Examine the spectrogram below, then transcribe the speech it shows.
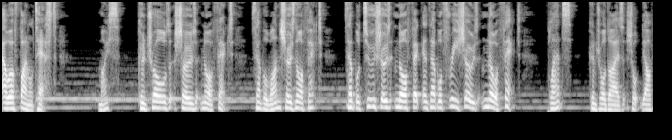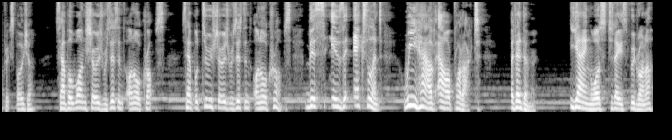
our final test. Mice. Controls shows no effect. Sample 1 shows no effect. Sample 2 shows no effect, and sample 3 shows no effect. Plants. Control dies shortly after exposure. Sample 1 shows resistance on all crops. Sample 2 shows resistance on all crops. This is excellent. We have our product. Addendum. Yang was today's food runner,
